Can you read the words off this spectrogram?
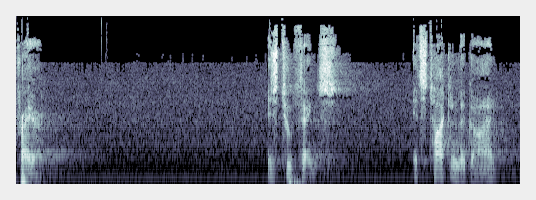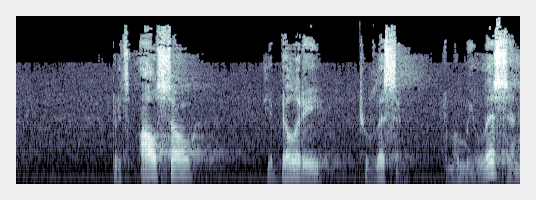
Prayer is two things it's talking to God, but it's also the ability to listen. And when we listen,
